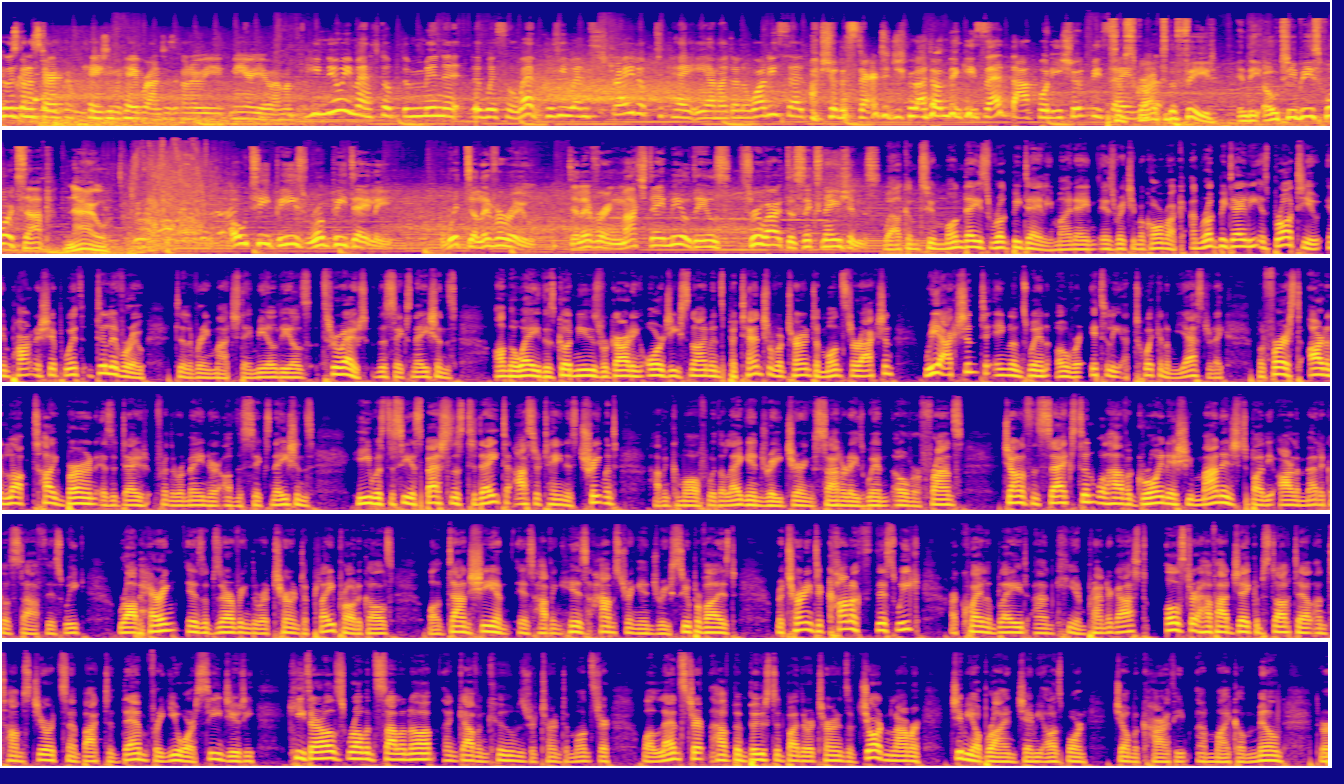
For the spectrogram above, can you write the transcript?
Who's going to start the Katie McCabe rant? Is it going to be me or you, Emma? He knew he messed up the minute the whistle went because he went straight up to Katie and I don't know what he said. I should have started you. I don't think he said that, but he should be saying Subscribe that. to the feed in the OTB Sports app now. OTB's Rugby Daily with Deliveroo delivering matchday meal deals throughout the Six Nations. Welcome to Monday's Rugby Daily. My name is Richie McCormack, and Rugby Daily is brought to you in partnership with Deliveroo, delivering matchday meal deals throughout the Six Nations. On the way, there's good news regarding RG Snyman's potential return to Munster action, reaction to England's win over Italy at Twickenham yesterday. But first, Ireland lock Tadhg Beirne is a doubt for the remainder of the Six Nations. He was to see a specialist today to ascertain his treatment, having come off with a leg injury during Saturday's win over France. Jonathan Sexton will have a groin issue managed by the Ireland medical staff this week. Rob Herring is observing the return to play protocols, while Dan Sheehan is having his hamstring injury supervised. Returning to Connacht this week are Caolin Blade and Cian Prendergast. Ulster have had Jacob Stockdale and Tom Stewart sent back to them for URC duty. Keith Earls, Roman Salanoa, and Gavin Coombes return to Munster, while Leinster have been boosted by the returns of Jordan Larmour, Jimmy O'Brien, Jamie Osborne, Joe McCarthy, and Michael Milne.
